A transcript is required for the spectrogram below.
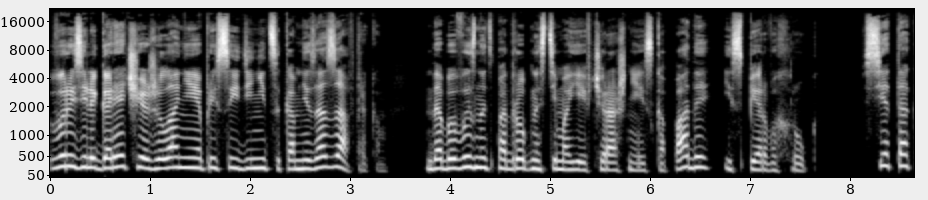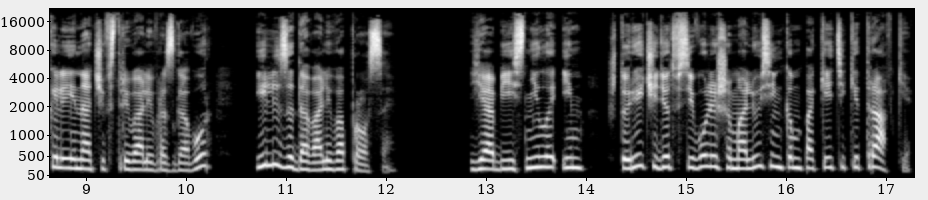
выразили горячее желание присоединиться ко мне за завтраком, дабы вызнать подробности моей вчерашней эскапады из первых рук. Все так или иначе встревали в разговор или задавали вопросы. Я объяснила им, что речь идет всего лишь о малюсеньком пакетике травки,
